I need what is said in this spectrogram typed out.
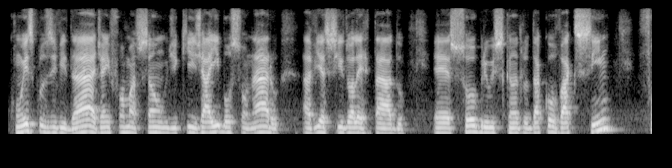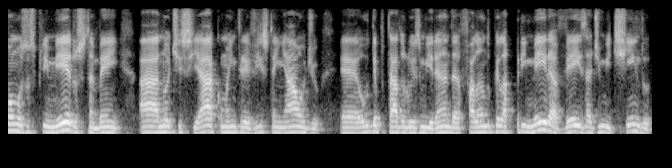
com exclusividade, a informação de que Jair Bolsonaro havia sido alertado é, sobre o escândalo da Covaxin fomos os primeiros também a noticiar, com uma entrevista em áudio, é, o deputado Luiz Miranda falando pela primeira vez, admitindo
